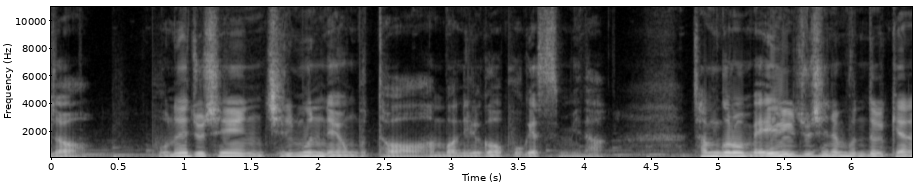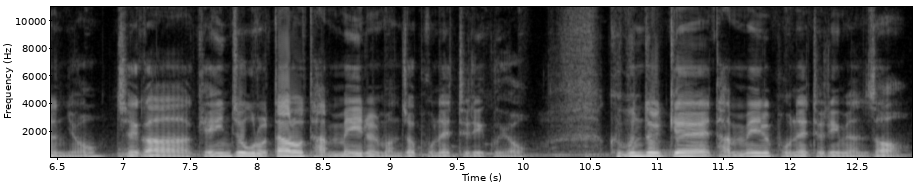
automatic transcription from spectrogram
먼저 보내주신 질문 내용부터 한번 읽어보겠습니다. 참고로 메일 주시는 분들께는요, 제가 개인적으로 따로 단메일을 먼저 보내드리고요. 그분들께 단메일 보내드리면서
